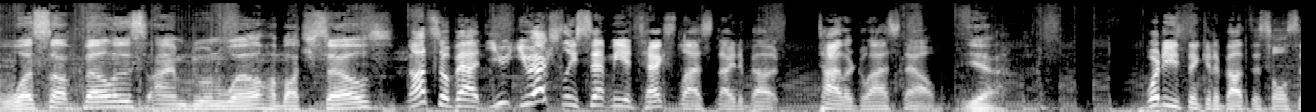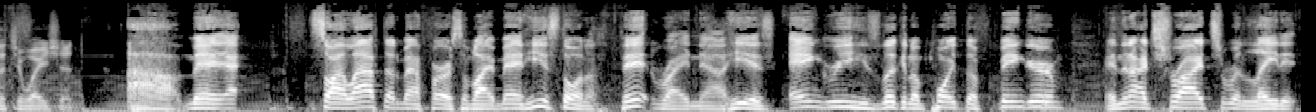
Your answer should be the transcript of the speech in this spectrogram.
What's up, fellas? I am doing well. How about yourselves? Not so bad. You you actually sent me a text last night about Tyler Glasnow. Yeah. What are you thinking about this whole situation? Ah, man. I- So I laughed at him at first. I'm like, man, he is throwing a fit right now. He is angry. He's looking to point the finger. And then I tried to relate it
